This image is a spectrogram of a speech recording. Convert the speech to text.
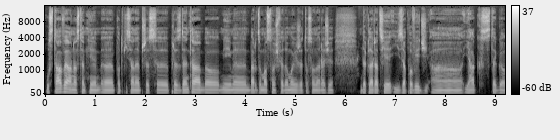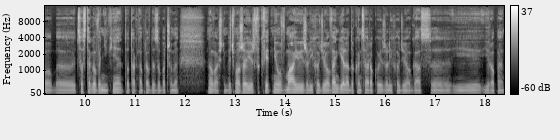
ustawy, a następnie e, podpisane przez e, prezydenta, bo miejmy bardzo mocną świadomość, że to są na razie deklaracje i zapowiedzi, a jak z tego, co z tego wyniknie, to tak naprawdę zobaczymy, no właśnie, być może już w kwietniu, w maju, jeżeli chodzi o węgiel, a do końca roku, jeżeli chodzi o gaz i, i ropę,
